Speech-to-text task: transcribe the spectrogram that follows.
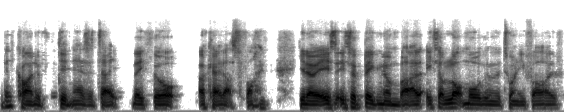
they kind of didn't hesitate. They thought, okay, that's fine. You know, it's, it's a big number. It's a lot more than the 25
